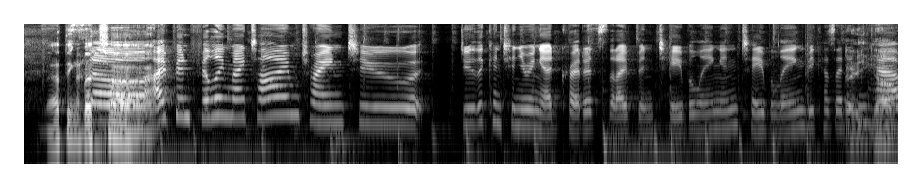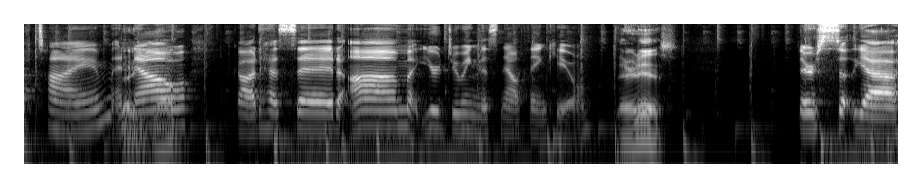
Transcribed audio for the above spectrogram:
nothing but so time. I've been filling my time trying to do the continuing ed credits that I've been tabling and tabling because I There didn't have time. And There you now God has said, um, you're doing this now, thank you. there it is. There's so yeah,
